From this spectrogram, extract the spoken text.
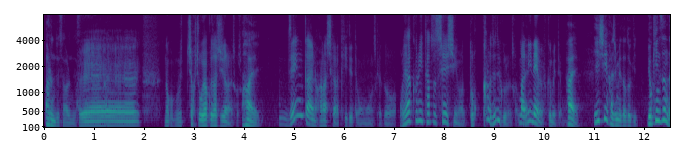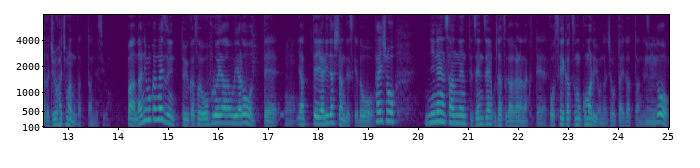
あるんですあるんです。へえ、なんかむっちゃくちゃお役立ちじゃないですかはい前回の話から聞いてても思うんですけどお役に立つ精神はどっから出てくるんですか？まあはい。理念も含めても、はい。EC 始めた時預金残高18万だったんですよ。まあ何も考えずにというかそういうお風呂屋をやろうってうん。やってやりだしたんですけど最初2年3年って全然うだつが上がらなくて生活も困るような状態だったんですけど、うん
